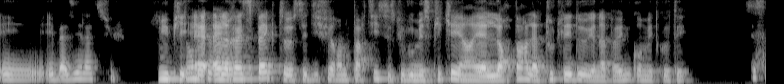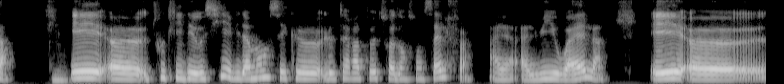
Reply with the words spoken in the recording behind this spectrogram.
est, est basé là-dessus. Et puis, elle, euh, respecte ces différentes parties, c'est ce que vous m'expliquez, hein, et elle leur parle à toutes les deux, il n'y en a pas une qu'on met de côté. C'est ça. Hmm. Et euh, toute l'idée aussi, évidemment, c'est que le thérapeute soit dans son self, à, lui ou à elle, et euh,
